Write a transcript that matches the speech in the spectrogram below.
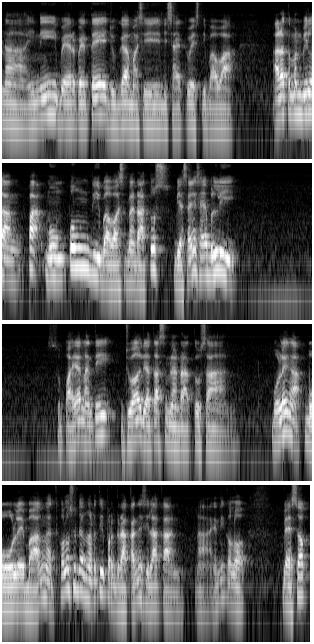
nah ini BRPT juga masih di sideways di bawah ada teman bilang pak mumpung di bawah 900 biasanya saya beli supaya nanti jual di atas 900an boleh nggak? Boleh banget. Kalau sudah ngerti pergerakannya silakan. Nah ini kalau besok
